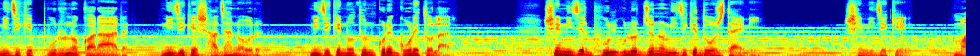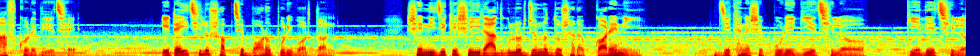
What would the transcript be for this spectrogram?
নিজেকে পূর্ণ করার, নিজেকে সাজানোর, নিজেকে নতুন করে গড়ে তোলার। সে নিজের ভুলগুলোর জন্য নিজেকে দোষ দেয়নি। সে নিজেকে মাফ করে দিয়েছে। এটাই ছিল সবচেয়ে বড় পরিবর্তন। সে নিজেকে সেই রাতগুলোর জন্য দোষারোপ করেনি। যেখানে সে পুড়ে গিয়েছিল, কেঁদেছিল,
